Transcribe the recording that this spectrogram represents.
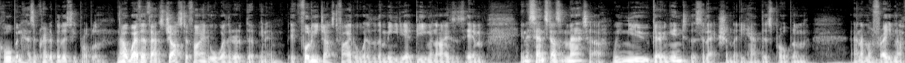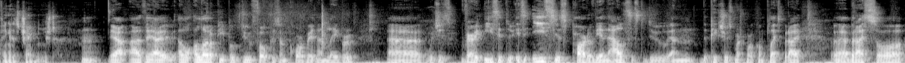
Corbyn has a credibility problem. Now, whether that's justified or whether the, you know it fully justified or whether the media demonizes him, in a sense, doesn't matter. We knew going into this election that he had this problem, and I'm afraid nothing has changed. Mm, yeah, I think a lot of people do focus on Corbyn and Labour, uh, which is very easy to. It's the easiest part of the analysis to do, and the picture is much more complex. But I, uh, but I saw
